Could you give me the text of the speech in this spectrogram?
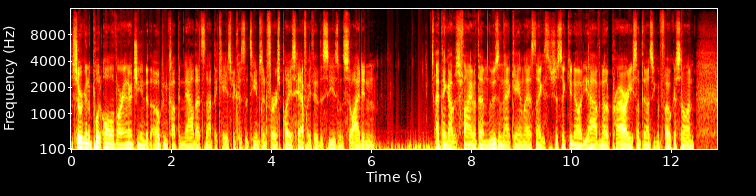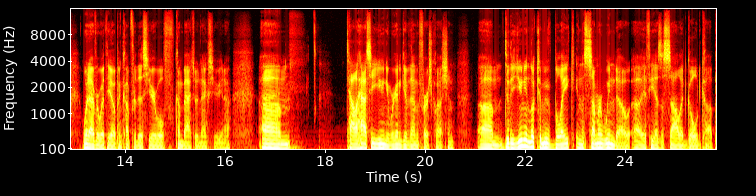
So we're going to put all of our energy into the Open Cup, and now that's not the case because the team's in first place halfway through the season. So I didn't. I think I was fine with them losing that game last night. Cause it's just like you know, you have another priority, something else you can focus on. Whatever with the Open Cup for this year, we'll f- come back to it next year. You know. Um, Tallahassee Union. We're going to give them the first question. Um, do the Union look to move Blake in the summer window uh, if he has a solid Gold Cup?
